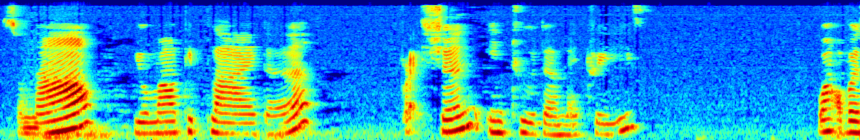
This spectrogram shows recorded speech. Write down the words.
So now you multiply the fraction into the matrix. 1 over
